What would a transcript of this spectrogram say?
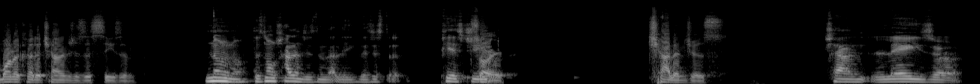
Monaco the challenges this season. No, no, no. There's no challenges in that league. There's just a PSG Sorry, challengers. challenge laser.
